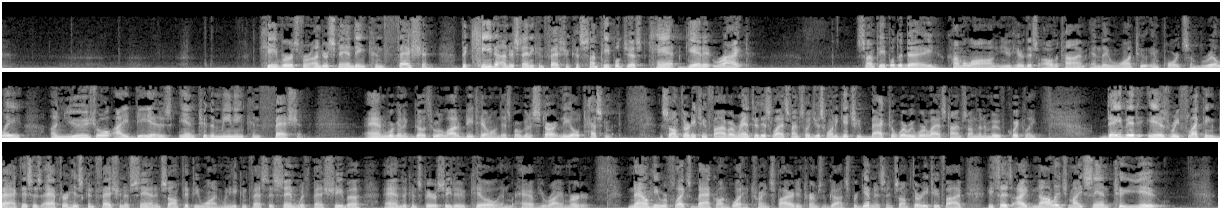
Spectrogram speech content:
key verse for understanding confession. The key to understanding confession, because some people just can't get it right. Some people today come along, and you hear this all the time, and they want to import some really unusual ideas into the meaning confession. And we're going to go through a lot of detail on this, but we're going to start in the Old Testament. In Psalm 32:5, I ran through this last time, so I just want to get you back to where we were last time, so I'm going to move quickly. David is reflecting back. This is after his confession of sin in Psalm 51, when he confessed his sin with Bathsheba and the conspiracy to kill and have Uriah murdered. Now he reflects back on what had transpired in terms of God's forgiveness. In Psalm 32:5, he says, "I acknowledge my sin to you."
